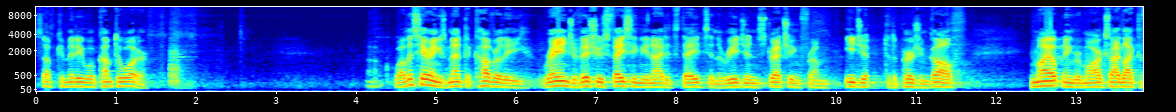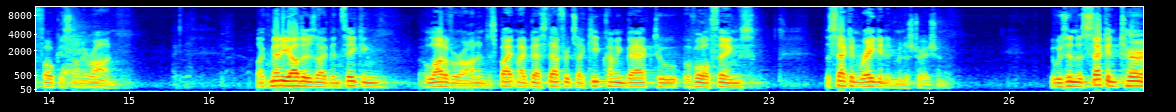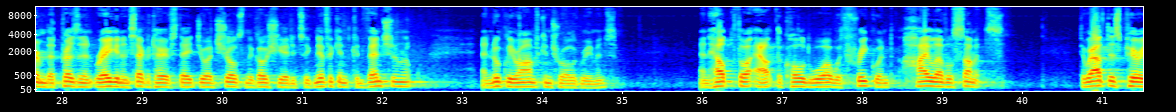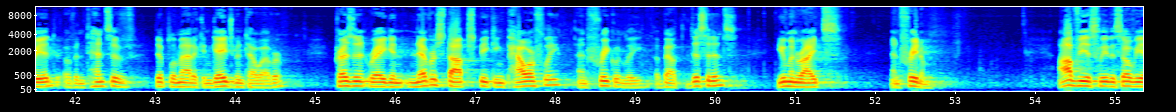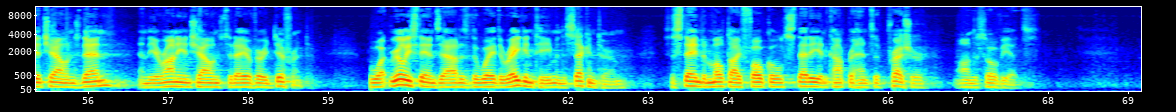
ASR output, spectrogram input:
Subcommittee will come to order. Uh, while this hearing is meant to cover the range of issues facing the United States in the region stretching from Egypt to the Persian Gulf, in my opening remarks, I'd like to focus on Iran. Like many others, I've been thinking a lot of Iran, and despite my best efforts, I keep coming back to, of all things, the second Reagan administration. It was in the second term that President Reagan and Secretary of State George Shultz negotiated significant conventional and nuclear arms control agreements and helped thaw out the Cold War with frequent high level summits. Throughout this period of intensive diplomatic engagement, however, President Reagan never stopped speaking powerfully and frequently about the dissidents, human rights, and freedom. Obviously, the Soviet challenge then and the Iranian challenge today are very different. But what really stands out is the way the Reagan team in the second term sustained a multifocal, steady, and comprehensive pressure on the Soviets.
